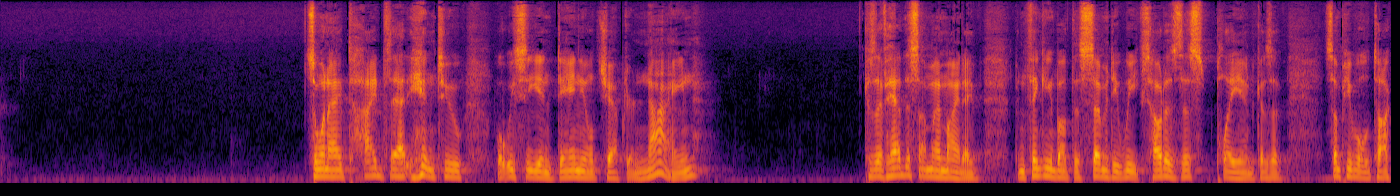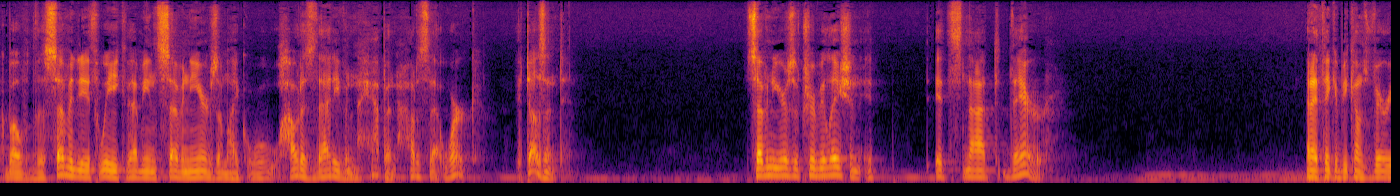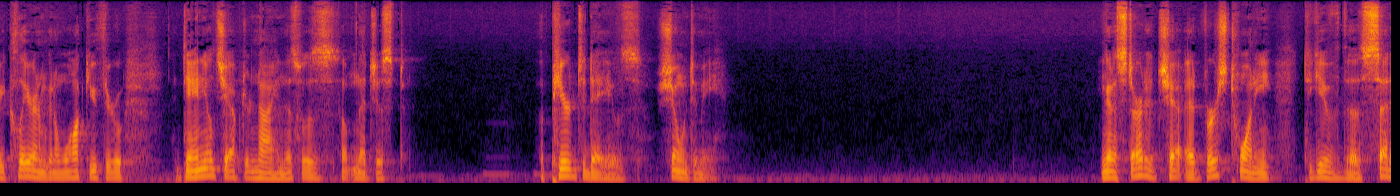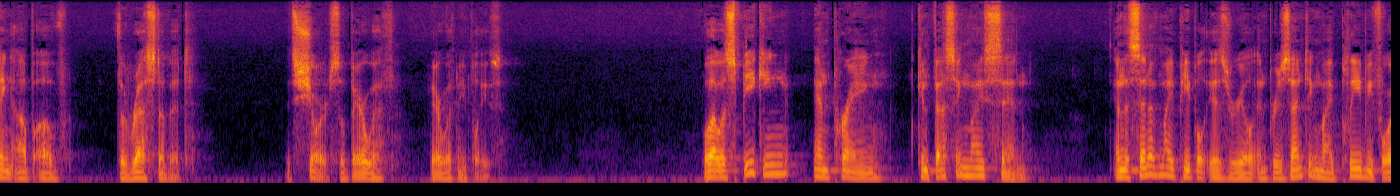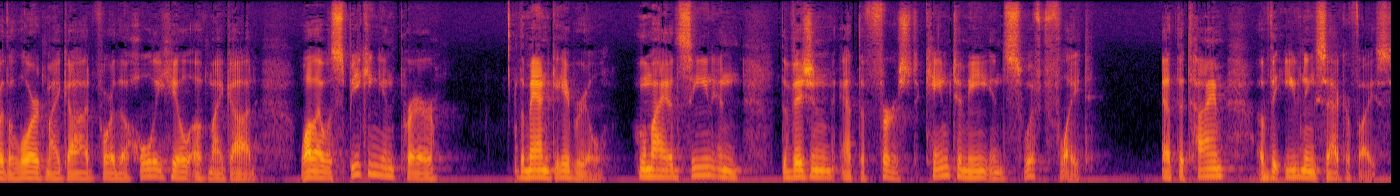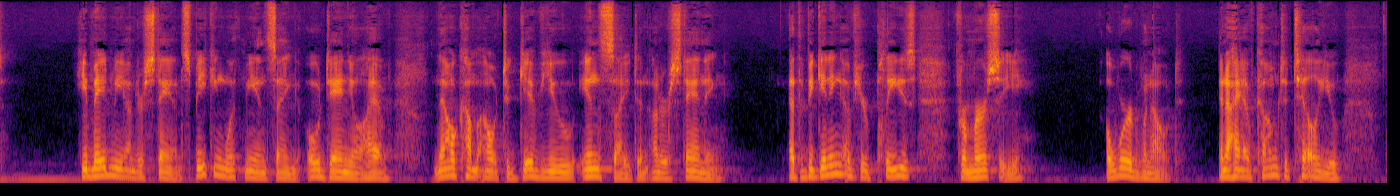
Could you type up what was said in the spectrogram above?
So when I tied that into what we see in Daniel chapter 9, because I've had this on my mind, I've been thinking about the 70 weeks. How does this play in? Because uh, some people will talk about the 70th week, that means seven years. I'm like, well, how does that even happen? How does that work? It doesn't. Seven years of tribulation, it, it's not there. And I think it becomes very clear, and I'm going to walk you through Daniel chapter 9. This was something that just appeared today, it was shown to me. I'm going to start at, cha- at verse 20 to give the setting up of the rest of it. It's short, so bear with, bear with me, please. While I was speaking and praying, confessing my sin, and the sin of my people Israel in presenting my plea before the Lord my God for the holy hill of my God. While I was speaking in prayer, the man Gabriel, whom I had seen in the vision at the first, came to me in swift flight at the time of the evening sacrifice. He made me understand, speaking with me and saying, O Daniel, I have now come out to give you insight and understanding. At the beginning of your pleas for mercy, a word went out and I have come to tell you,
